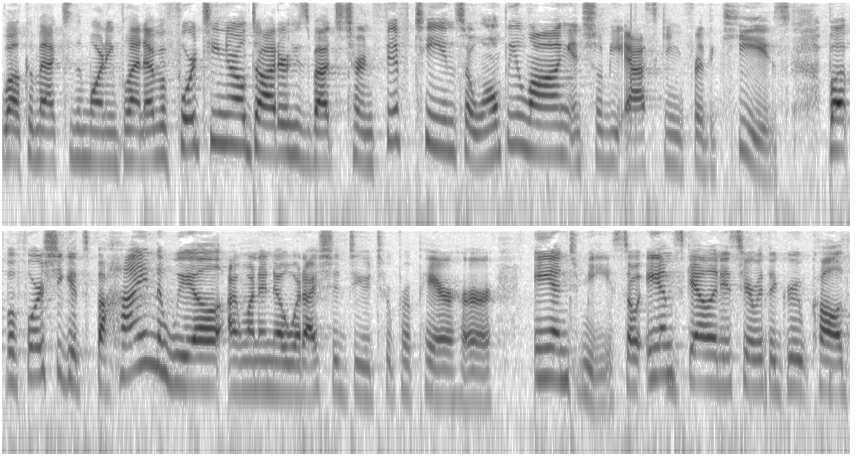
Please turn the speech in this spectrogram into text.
Welcome back to the Morning Blend. I have a 14 year old daughter who's about to turn 15, so it won't be long and she'll be asking for the keys. But before she gets behind the wheel, I want to know what I should do to prepare her and me. So Anne Scallon is here with a group called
